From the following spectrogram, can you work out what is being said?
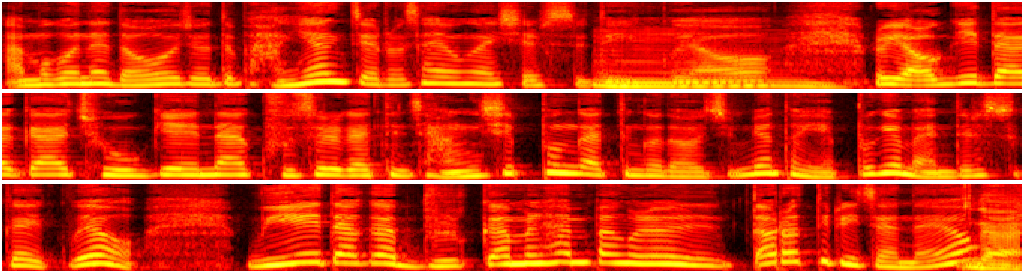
아무거나 넣어줘도 방향제로 사용하실 수도 있고요. 음. 그리고 여기다가 조개나 구슬 같은 장식품 같은 거 넣어주면 더 예쁘게 만들 수가 있고요. 위에다가 물감을 한 방울 떨어뜨리잖아요. 네.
